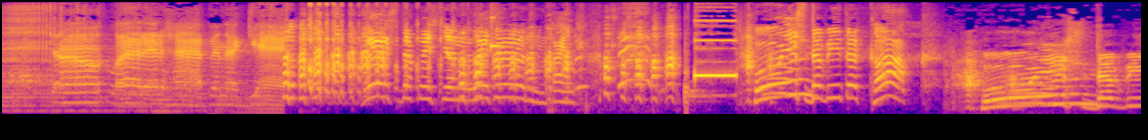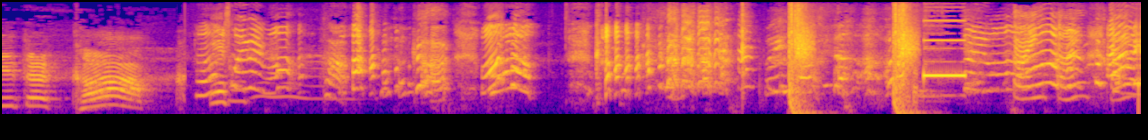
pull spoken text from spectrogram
Don't let it happen again. Here's the question. Listen. Thank Who is the bitter cock? Who is the bitter cock? Is Wait, wait, what? Kak. What? time, time, Ay,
